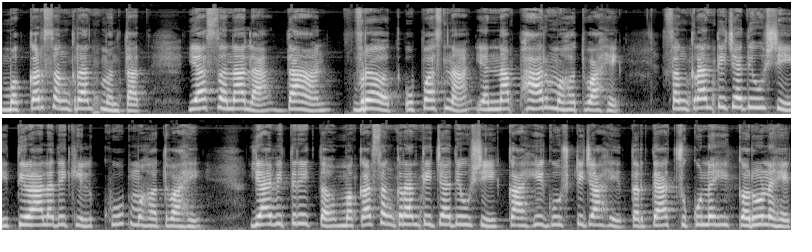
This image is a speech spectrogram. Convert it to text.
मकर संक्रांत म्हणतात. या सणाला दान व्रत उपासना यांना फार महत्त्व आहे. संक्रांतीच्या दिवशी तिळाला देखील खूप महत्त्व आहे. या व्यतिरिक्त मकर संक्रांतीच्या दिवशी काही गोष्टी ज्या आहेत तर त्या चुकूनही करू नयेत.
